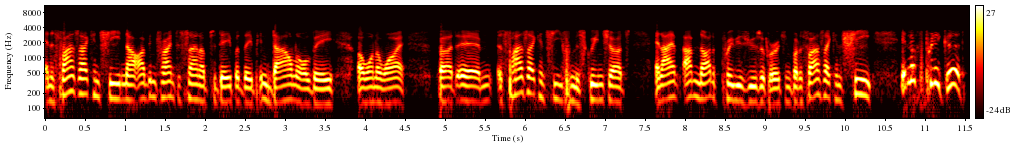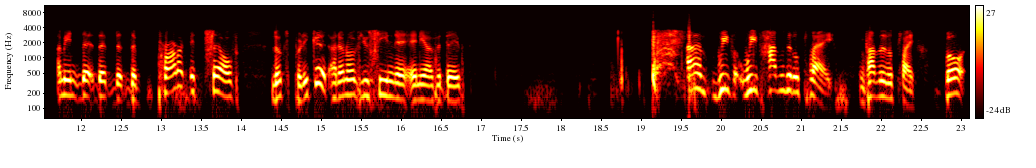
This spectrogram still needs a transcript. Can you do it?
And as far as I can see, now I've been trying to sign up today, but they've been down all day. I wonder why. But um, as far as I can see from the screenshots, and I'm, I'm not a previous user of Urchin, but as far as I can see, it looks pretty good. I mean, the the the, the product itself looks pretty good. I don't know if you've seen uh, any of it, Dave. Um, we've we've had a little play. We've had a little play, but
